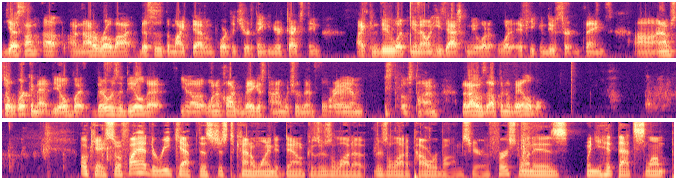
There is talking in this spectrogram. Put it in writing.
"Yes, I'm up. I'm not a robot. This is the Mike Davenport that you're thinking you're texting. I can do what you know." And he's asking me what what if he can do certain things, uh, and I'm still working that deal. But there was a deal that you know at one o'clock Vegas time, which would have been 4 a.m. East Coast time, that I was up and available. Okay, so if I had to recap this just to kind of wind it down because there's a lot of there's a lot of power bombs here. The first one is when you hit that slump.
